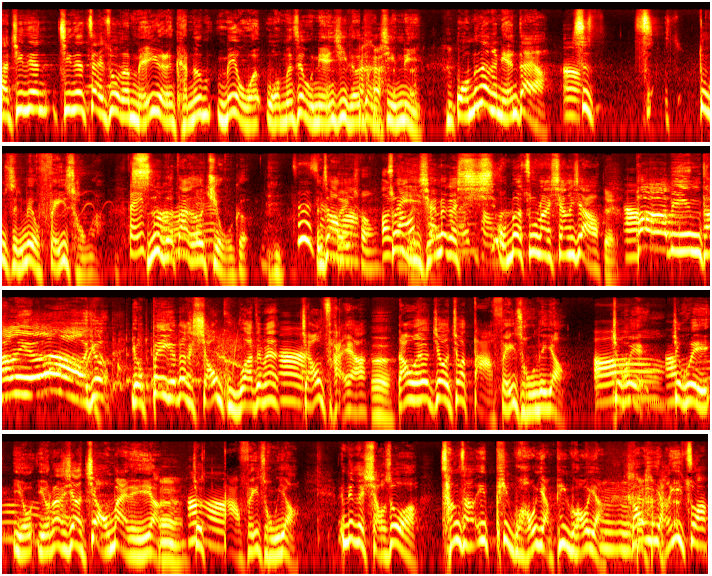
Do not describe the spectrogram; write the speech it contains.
啊，今天今天在座的每一个人可能没有我我们这种年纪的这种经历。我们那个年代啊，是肚子里面有肥虫啊，十个大概有九个，你知道吗？所以以前那个我们要住那乡下，对，怕冰糖油，就有背个那个小鼓啊，这边脚踩啊，然后要就就要打肥虫的药，就会就会有有那个像叫卖的一样，就打肥虫药。那个小时候啊，常常一屁股好痒，屁股好痒，然后一痒一抓，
